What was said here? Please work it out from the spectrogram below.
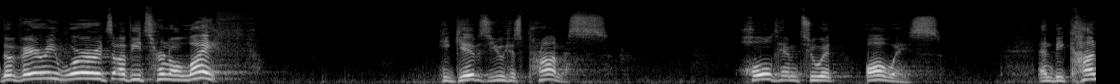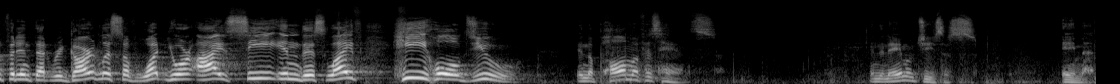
the very words of eternal life. He gives you his promise. Hold him to it always. And be confident that regardless of what your eyes see in this life, he holds you in the palm of his hands. In the name of Jesus, amen.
